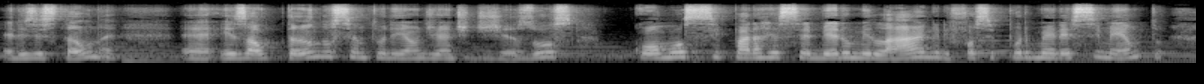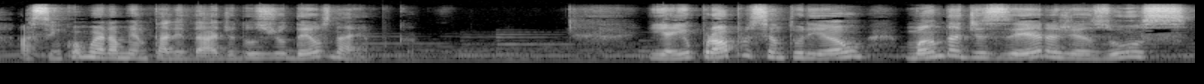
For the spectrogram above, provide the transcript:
eles estão, né? É, exaltando o centurião diante de Jesus como se para receber o milagre fosse por merecimento, assim como era a mentalidade dos judeus na época. E aí o próprio centurião manda dizer a Jesus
